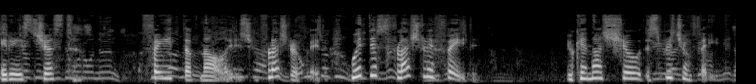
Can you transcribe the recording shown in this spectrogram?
It is just faith of knowledge, fleshly faith. With this fleshly faith, you cannot show the spiritual faith.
